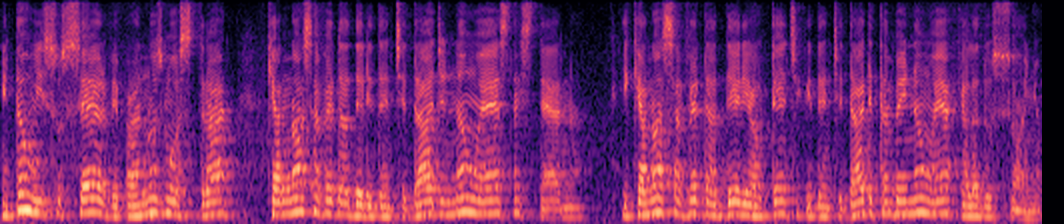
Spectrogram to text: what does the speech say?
Então isso serve para nos mostrar que a nossa verdadeira identidade não é esta externa e que a nossa verdadeira e autêntica identidade também não é aquela do sonho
